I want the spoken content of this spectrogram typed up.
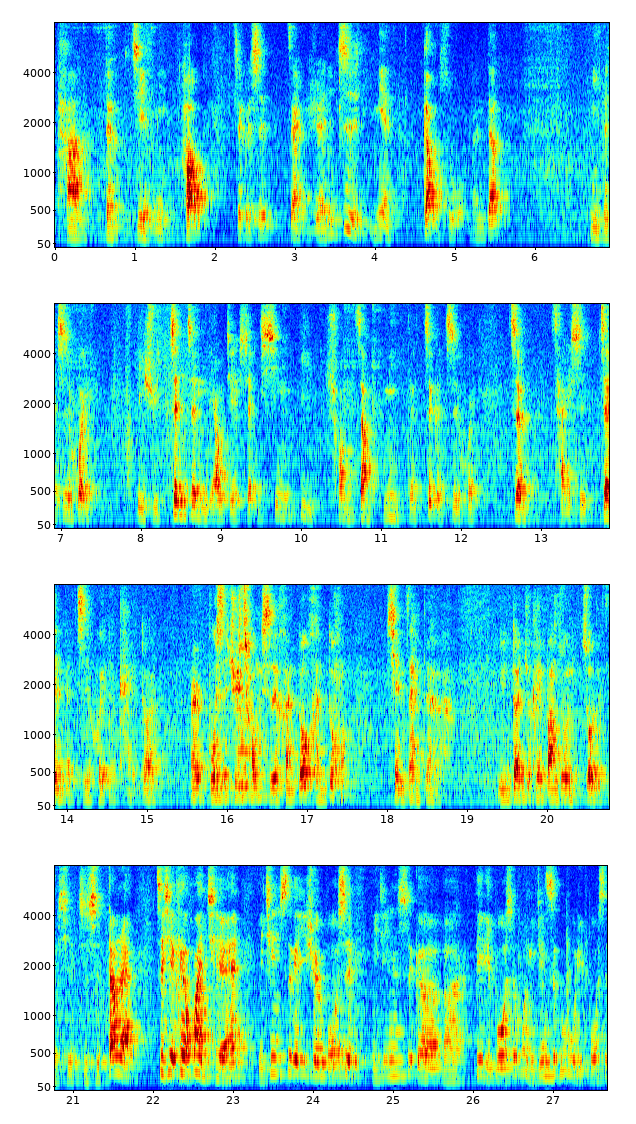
他的诫命。好，这个是在人智里面告诉我们的，你的智慧必须真正了解神心意创造你的这个智慧，这。才是真的智慧的开端，而不是去充实很多很多现在的云端就可以帮助你做的这些知识。当然，这些可以换钱。你今天是个医学博士，你今天是个呃地理博士，或你今天是个物理博士，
